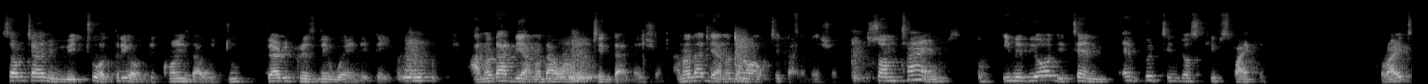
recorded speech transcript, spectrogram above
Sometimes it will be two or three of the coins that will do very crazily well in a day. Another day, another one will take dimension. Another day, another one will take dimension. Sometimes it may be all the 10, everything just keeps spiking right?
